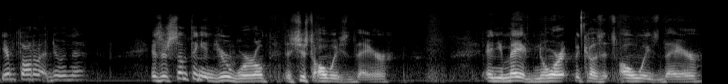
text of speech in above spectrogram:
You ever thought about doing that? Is there something in your world that's just always there? And you may ignore it because it's always there.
